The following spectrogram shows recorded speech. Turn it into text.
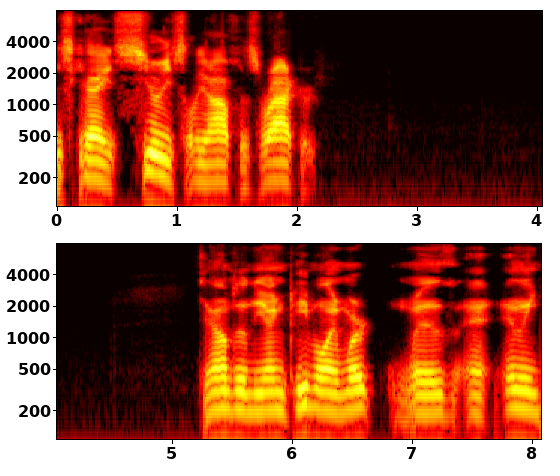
This guy is seriously off his rocker. Talented young people I work with uh, at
